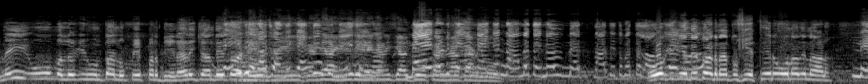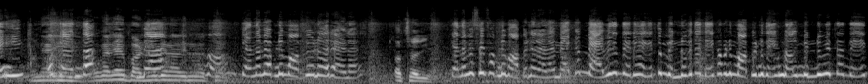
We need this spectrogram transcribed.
ਨਹੀਂ ਉਹ ਮਤਲਬ ਕਿ ਹੁਣ ਤੁਹਾਨੂੰ ਪੇਪਰ ਦੇਣਾ ਨਹੀਂ ਚਾਹੁੰਦੇ ਨਹੀਂ ਤੁਹਾਡੇ ਦੇਣਾ ਚਾਹੁੰਦੇ ਕਹਿੰਦੇ ਕਹਿੰਦੇ ਨਹੀਂ ਅਸੀਂ ਦੇਣੇ, ਦੇਣਾ ਕਹਿੰਦੇ ਚੱਲ ਮੈਂ ਜੋ ਇਹਨਾਂ ਨੂੰ ਕਰਨਾ ਕਿਹਾ ਮੈਂ ਕਰ ਕਿ ਨਾ ਮੈਂ ਤੈਨੂੰ ਮੈਂ ਨਾ ਤੇ ਮੈਂ ਤਲਾਕ ਉਹ ਕੀ ਕਹਿੰਦੇ। ਤੁਹਾਡੇ ਨਾਲ ਤੁਸੀਂ ਇੱਥੇ ਰਹੋ ਉਹਨਾਂ ਦੇ ਨਾਲ। ਨਹੀਂ ਉਹ ਕਹਿੰਦਾ ਉਹ ਕਹਿੰਦੇ ਨਹੀਂ ਮੈਂ- ਦੇਣਾ ਇਹਨੂੰ ਇੱਥੇ। ਹਾਂ, ਕਹਿੰਦਾ ਮੈਂ ਆਪਣੇ ਮਾਪਿਆਂ ਨਾਲ ਰਹਿਣਾ ਹੈ। ਅੱਛਾ ਜੀ। ਕਹਿੰਦਾ ਮੈਂ ਸਿਰਫ ਆਪਣੇ ਮਾਪਿਆਂ ਨਾਲ ਰਹਿਣਾ। ਹੈ। ਮੈਂ ਕਿਹਾ ਮੈਂ ਵੀ ਤਾਂ ਤੇਰੇ ਹੈਗੇ ਤੂੰ ਮੈਨੂੰ ਵੀ ਤਾਂ ਦੇਖ ਆਪਣੇ ਮਾਪਿਆਂ ਨੂੰ ਦੇਖ ਨਾਲ ਮੈਨੂੰ ਵੀ ਤਾਂ ਦੇਖ।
